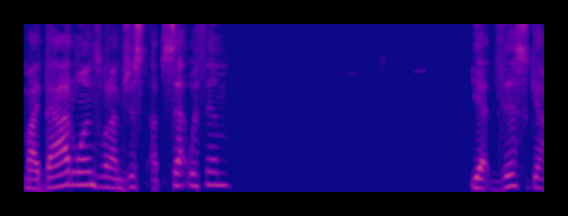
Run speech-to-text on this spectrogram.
My bad ones when I'm just upset with him. Yet this God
